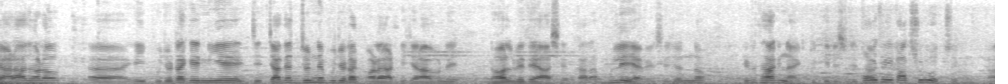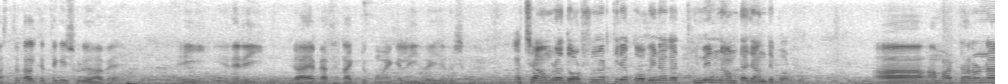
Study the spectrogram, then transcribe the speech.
যারা ধরো এই পুজোটাকে নিয়ে যাদের জন্য পুজোটা করা আর কি যারা মানে ঢল বেঁধে আসে তারা ভুলে যাবে। সেজন্য একটু থাক না একটু কবে থেকে কাজ শুরু হচ্ছে কাজ তো কালকের থেকেই শুরু হবে। এই এদের এই গায়ে ব্যথাটা একটু কমে গেলেই হয়ে যাবে শুরু আচ্ছা আমরা দর্শনার্থীরা কবে নাগাদ থিমের নামটা জানতে পারব? আমার ধারণা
